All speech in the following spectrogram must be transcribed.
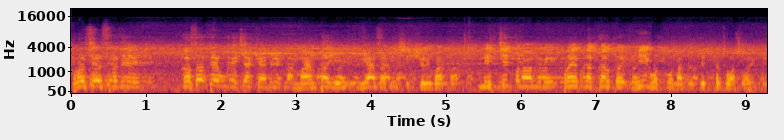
प्रोसेसमध्ये कसं ते उद्याच्या कॅबिनेटला मांडता येईल यासाठी शिक्षण विभाग निश्चितपणाने प्रयत्न करतोय ही गोष्ट मात्र तितकंच वास्तविक आहे.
